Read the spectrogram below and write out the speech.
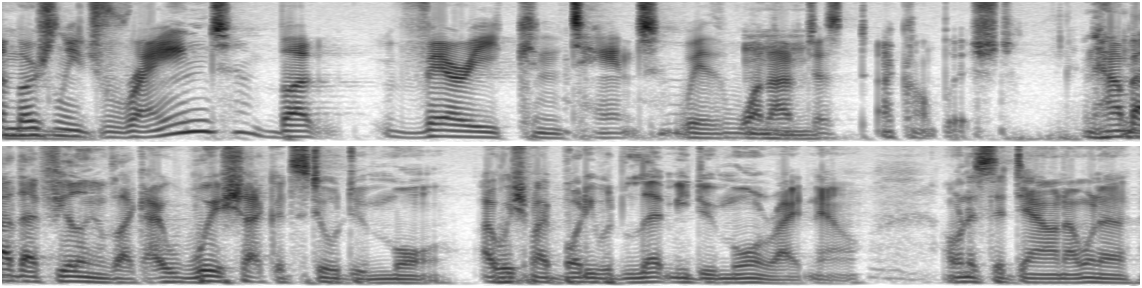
emotionally drained, but very content with what I've mm. just accomplished. And how about hmm. that feeling of like, I wish I could still do more? I wish my body would let me do more right now. Hmm. I want to sit down. I want to,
